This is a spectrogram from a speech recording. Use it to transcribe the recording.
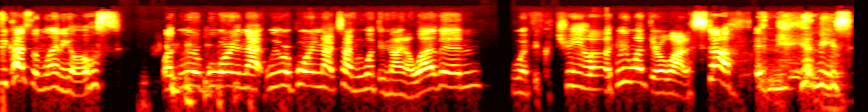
because of millennials, like we were born in that we were born in that time. We went through 9/11. We went through Katrina. Like we went through a lot of stuff in, the, in these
